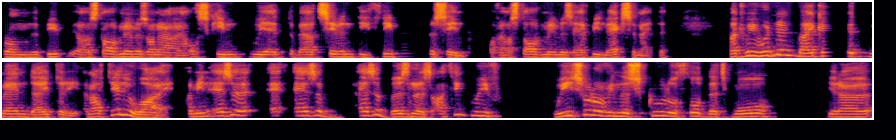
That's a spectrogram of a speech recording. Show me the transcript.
from the people, our staff members on our health scheme, we had about 73% of our staff members have been vaccinated. But we wouldn't make it mandatory, and I'll tell you why. I mean, as a as a as a business, I think we've we sort of in the school of thought that's more, you know,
